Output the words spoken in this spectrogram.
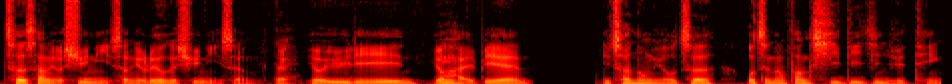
车上有虚拟声，有六个虚拟声，对，有雨林，有海边。嗯、你传统油车，我只能放 CD 进去听，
